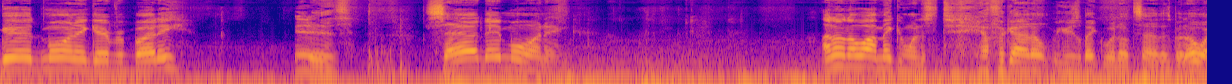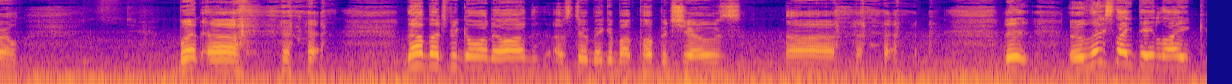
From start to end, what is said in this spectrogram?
Good morning, everybody. It is Saturday morning. I don't know why I'm making one today. I forgot I don't usually make one on Saturdays, but oh well. But uh not much been going on. I'm still making my puppet shows. Uh it looks like they like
